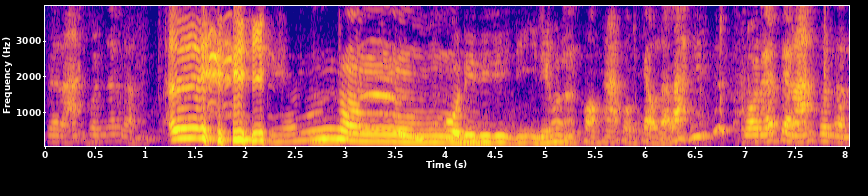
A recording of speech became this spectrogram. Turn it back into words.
ไปร้านคนนั่นกันเอ้ยโอ้ดีดีดีดีดีมากมีของหาของเจ้าละล่ะ บ่ได้แต่ร้านเพิ่นอัน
